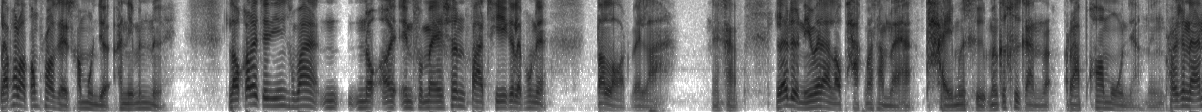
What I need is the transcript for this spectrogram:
แล้วพอเราต้อง process ข้อมูลเยอะอันนี้มันเหนื่อย เราก็เลยจะยินคำว่า no information fatigue อะไรพวกเนี้ยตลอดเวลานะครับ แล้วเดี๋ยวนี้เวลาเราพักเราทำอะไรฮะไถมือถือมันก็คือการรับข้อมูลอย่างหนึ่ง เพราะฉะนั้น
